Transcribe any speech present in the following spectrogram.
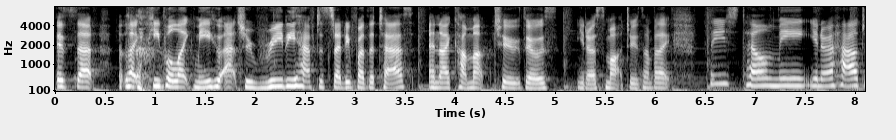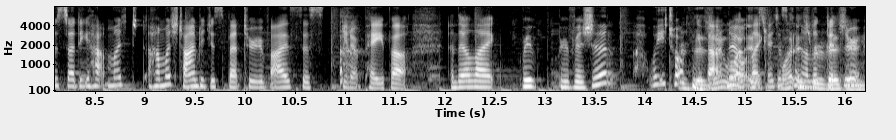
it's that like people like me who actually really have to study for the test, and I come up to those you know smart dudes and I'm like, please tell me you know how to study. How much how much time did you spend to revise this you know paper? And they're like, Re- revision? What are you talking about? No, What like is- I just kind of is looked it through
